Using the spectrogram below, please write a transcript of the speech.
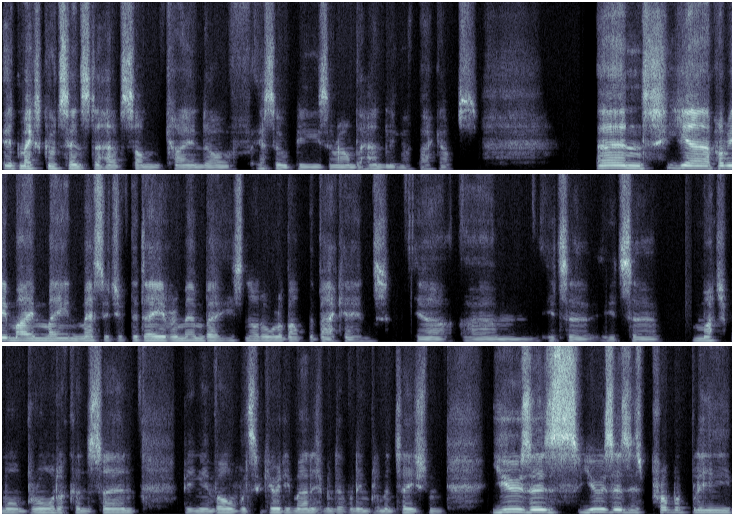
It makes good sense to have some kind of SOPs around the handling of backups. And yeah, probably my main message of the day, remember, it's not all about the back end. Yeah, um, it's a it's a much more broader concern being involved with security management of an implementation users users is probably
